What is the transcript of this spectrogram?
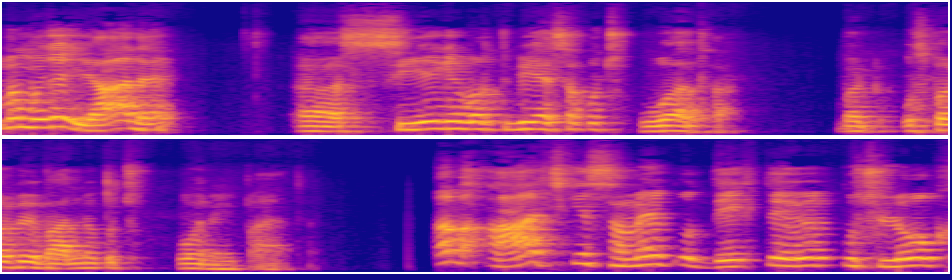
मैं, मुझे याद है सीए के वक्त भी ऐसा कुछ हुआ था। बट उस पर भी बाद में कुछ हो नहीं पाया था। अब आज के समय को देखते हुए कुछ लोग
